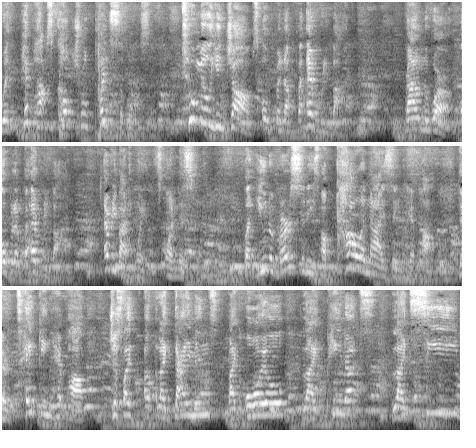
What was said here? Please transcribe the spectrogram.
with hip hop's cultural principles, two million jobs open up for everybody around the world. Open up for everybody. Everybody wins on this one. But universities are colonizing hip hop. They're taking hip hop just like uh, like diamonds, like oil, like peanuts, like seed,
